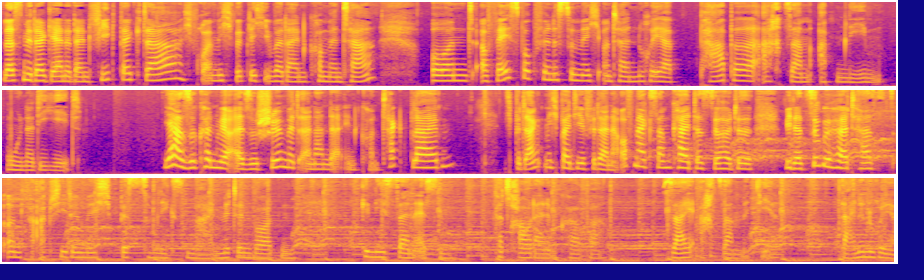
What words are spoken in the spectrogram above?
Lass mir da gerne dein Feedback da. Ich freue mich wirklich über deinen Kommentar. Und auf Facebook findest du mich unter Nuria Pape achtsam abnehmen ohne Diät. Ja, so können wir also schön miteinander in Kontakt bleiben. Ich bedanke mich bei dir für deine Aufmerksamkeit, dass du heute wieder zugehört hast und verabschiede mich bis zum nächsten Mal mit den Worten: Genieß dein Essen, vertrau deinem Körper, sei achtsam mit dir. Deine Nuria.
